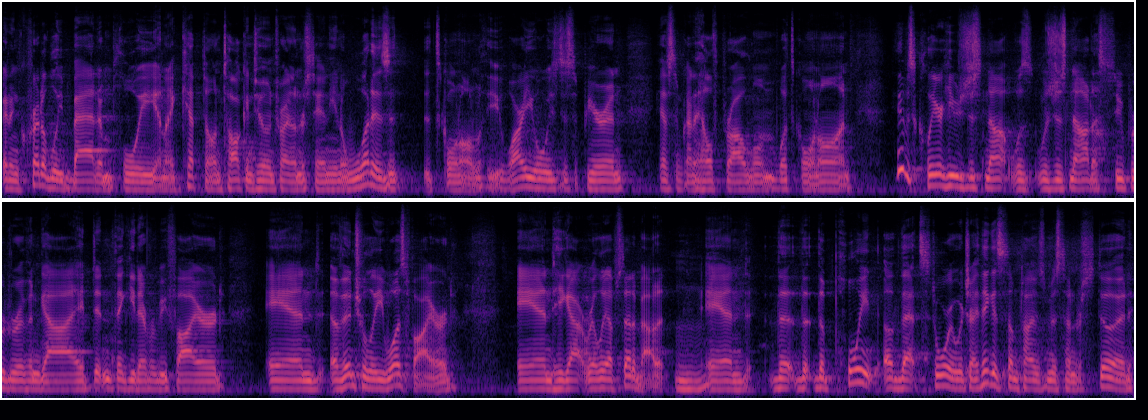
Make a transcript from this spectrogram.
an incredibly bad employee, and I kept on talking to him, trying to understand, you know, what is it that's going on with you? Why are you always disappearing? You have some kind of health problem? What's going on? It was clear he was just not was was just not a super driven guy. Didn't think he'd ever be fired and eventually he was fired and he got really upset about it. Mm-hmm. And the, the, the, point of that story, which I think is sometimes misunderstood,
